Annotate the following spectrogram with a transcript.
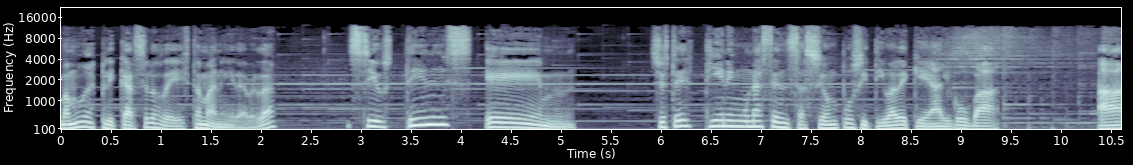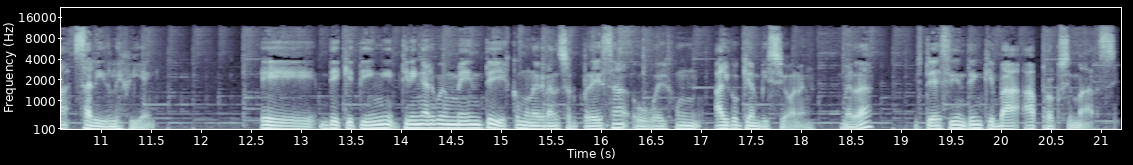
vamos a explicárselos de esta manera, ¿verdad? Si ustedes, em, si ustedes tienen una sensación positiva de que algo va a salirles bien, eh, de que tienen, tienen, algo en mente y es como una gran sorpresa o es algo que ambicionan, ¿verdad? Ustedes sienten que va a aproximarse.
